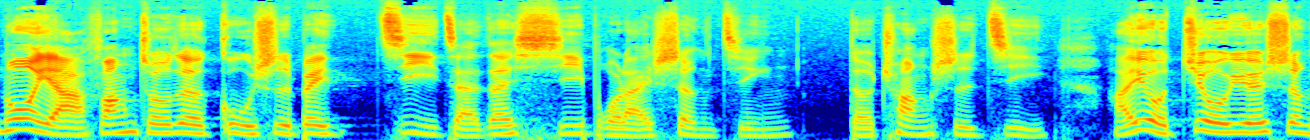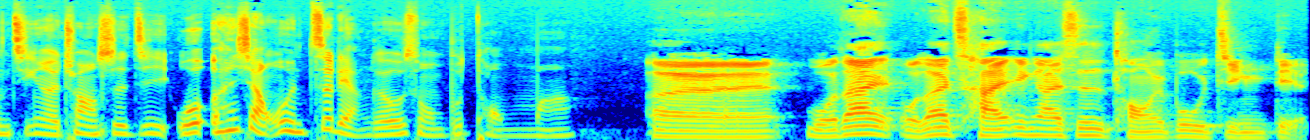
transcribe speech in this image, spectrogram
诺亚方舟这个故事被记载在希伯来圣经的创世纪，还有旧约圣经的创世纪。我很想问，这两个有什么不同吗？呃，我在我在猜，应该是同一部经典。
